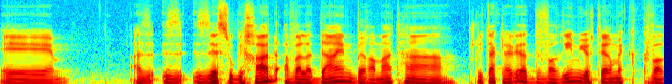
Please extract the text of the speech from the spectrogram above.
אה, אז זה סוג אחד, אבל עדיין ברמת השליטה הכללית, הדברים יותר כבר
